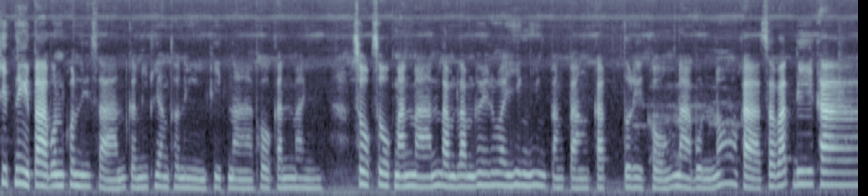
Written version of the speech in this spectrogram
คลิปนี้ป่าบนคนอีสานก็มีเพียงเท่านี้คลิปนาพอกันใหม่โศกโศกมันมันลำลำด้วยด้วยยิ่งยิ่งปังปังกับตัวเลขของนาบนนอค่ะ สวัสดีค่ะ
